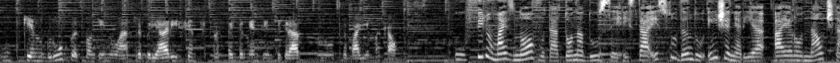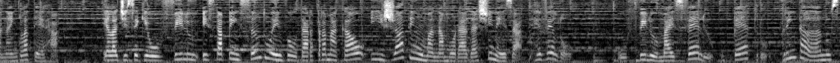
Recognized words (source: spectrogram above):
um pequeno grupo a continuar a trabalhar e sente-se perfeitamente integrado no trabalho em Macau. O filho mais novo da Dona Dulce está estudando engenharia aeronáutica na Inglaterra. Ela disse que o filho está pensando em voltar para Macau e já tem uma namorada chinesa, revelou. O filho mais velho, Petro, 30 anos,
